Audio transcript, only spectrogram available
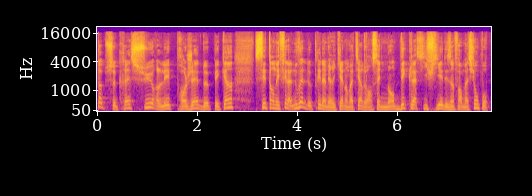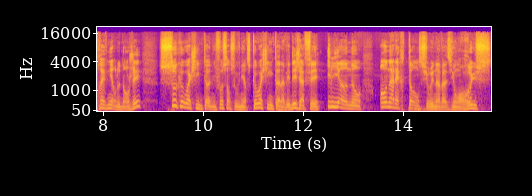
top secrets sur les projets de Pékin. C'est en effet la nouvelle doctrine américaine en matière de renseignement, déclassifier des informations pour prévenir le danger. Ce que Washington, il faut s'en souvenir, ce que Washington avait déjà fait il y a un an en alertant sur une invasion russe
